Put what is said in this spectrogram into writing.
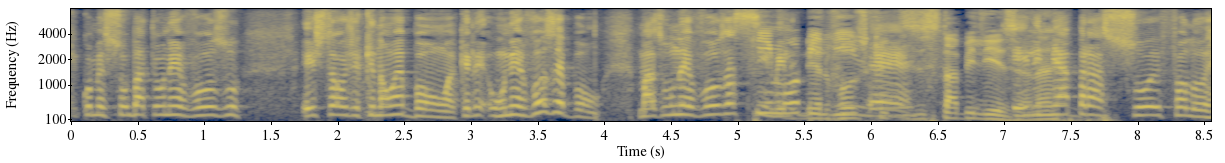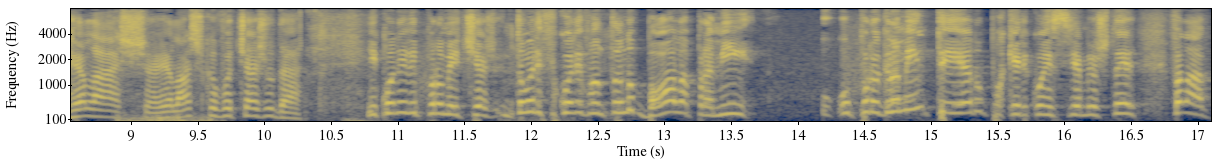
e começou a bater um nervoso extraordinário, que não é bom. Aquele, o nervoso é bom, mas um nervoso acima. ele- Nervoso que É. desestabiliza, Ele né? me abraçou e falou: relaxa, relaxa que eu vou te ajudar. E quando ele prometia. Então ele ficou levantando bola pra mim. O, o programa inteiro, porque ele conhecia meus textos, falava,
